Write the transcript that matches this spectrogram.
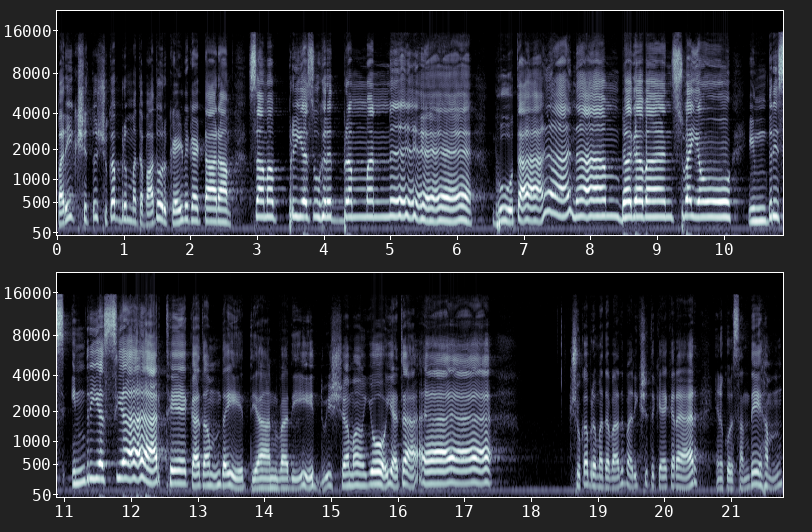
பரீட்சித்து சுக பிரம்மத்தை பார்த்து ஒரு கேள்வி கேட்டாராம். சமப்பிரிய சுஹிருத் பிரம்மன் பூதானாம் பகவான் ஸ்வயம் இந்திரிஸ் இந்திரியஸ்ய அர்த்தே கதம் தைத்யான் வதி த்விஷமயோ யதா. சுகபிரமதவாது பரீட்சித்து கேட்குறார். எனக்கு ஒரு சந்தேகம்.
